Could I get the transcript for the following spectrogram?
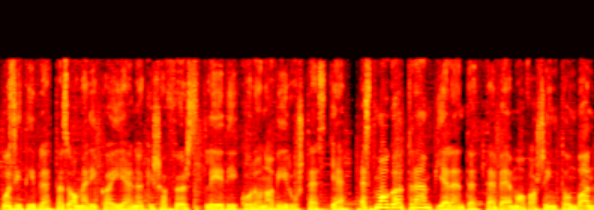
Pozitív lett az amerikai elnök és a First Lady koronavírus tesztje. Ezt maga Trump jelentette be ma Washingtonban,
